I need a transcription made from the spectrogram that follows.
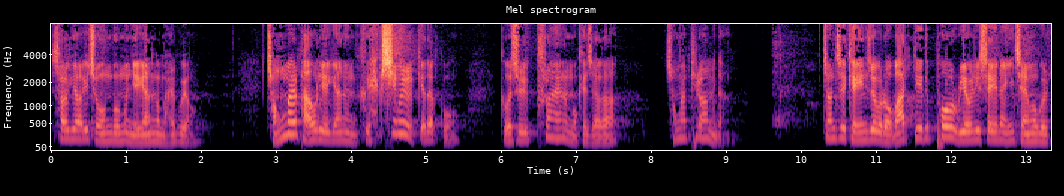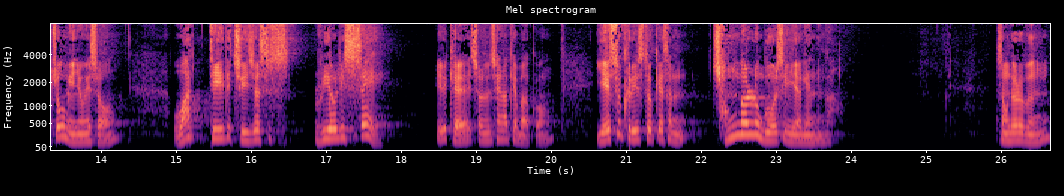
설교하기 좋은 부분 얘기하는 거 말고요. 정말 바울이 얘기하는 그 핵심을 깨닫고 그것을 풀어내는 목회자가 정말 필요합니다. 전체 개인적으로 What did Paul really say라는 이 제목을 조금 인용해서 What did Jesus really say? 이렇게 저는 생각해 봤고 예수 그리스도께서는 정말로 무엇을 이야기했는가? 성도 여러분,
